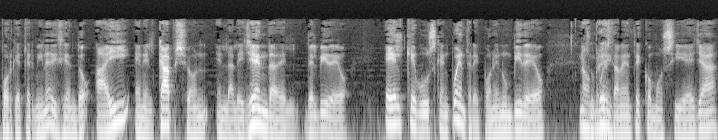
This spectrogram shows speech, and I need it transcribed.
porque termina diciendo ahí en el caption, en la leyenda del, del video, el que busca encuentra y ponen un video No, supuestamente como si ella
